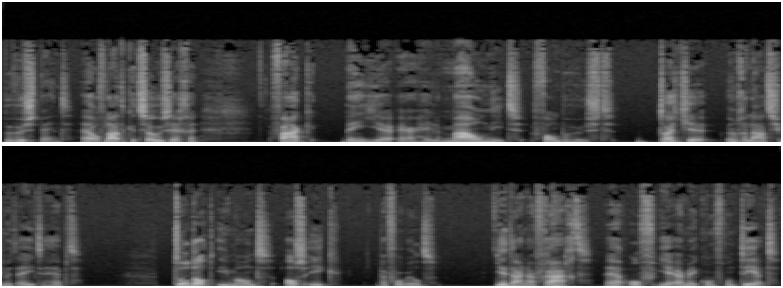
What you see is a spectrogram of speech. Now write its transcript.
bewust bent. Of laat ik het zo zeggen, vaak ben je er helemaal niet van bewust dat je een relatie met eten hebt, totdat iemand als ik bijvoorbeeld je daarnaar vraagt hè, of je ermee confronteert.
